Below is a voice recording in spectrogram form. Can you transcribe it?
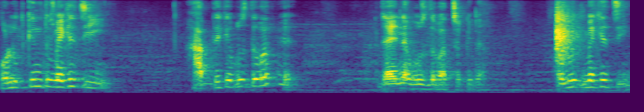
হলুদ কিন্তু মেখেছি। হাত দেখে বুঝতে পারবে? যাই না বুঝতে পারছ কিনা। হলুদ মেখেছি।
